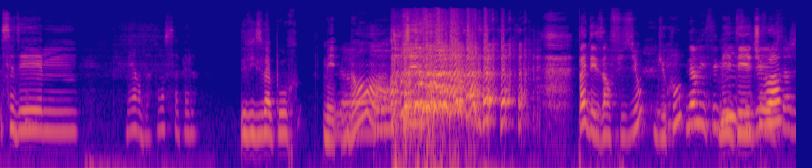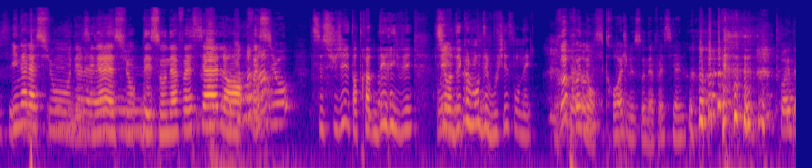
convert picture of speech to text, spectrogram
C'est des. hum, Merde, comment ça s'appelle? Des Vicks Vapour. Mais non, Pas des infusions, du coup. Non, mais c'est Mais des- tu vois, Inhalation, des inhalations, des saunas faciales en facio. Ce sujet est en train de dériver sur des comment déboucher son nez. Reprenons. Trop hâte le sauna facial. Trop hâte de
